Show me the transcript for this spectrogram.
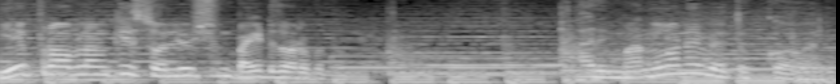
ఏ ప్రాబ్లంకి సొల్యూషన్ బయట దొరకదు. అది మనలోనే వెతుక్కోవాలి.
